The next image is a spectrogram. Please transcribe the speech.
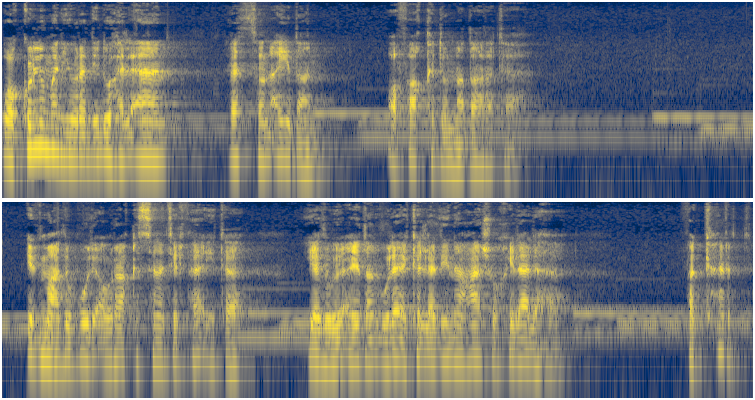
وكل من يرددها الآن رث أيضا وفاقد النضارة إذ مع ذبول أوراق السنة الفائتة يذوي أيضا أولئك الذين عاشوا خلالها. فكرت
